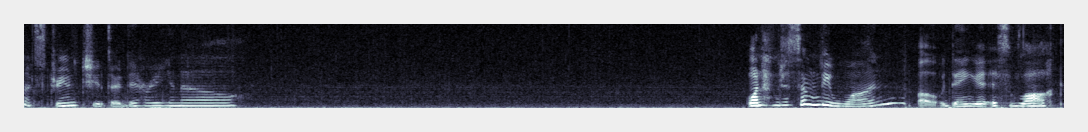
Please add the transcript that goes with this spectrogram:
an extreme shooter dare, you know. One hundred seventy one? Oh dang it, it's locked.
